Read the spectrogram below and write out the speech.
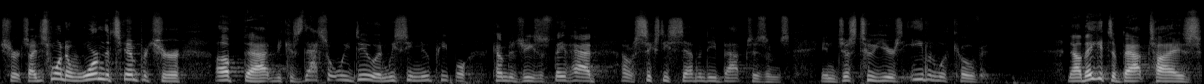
church. I just wanted to warm the temperature up that because that's what we do. And we see new people come to Jesus. They've had, I don't know, 60, 70 baptisms in just two years, even with COVID. Now they get to baptize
